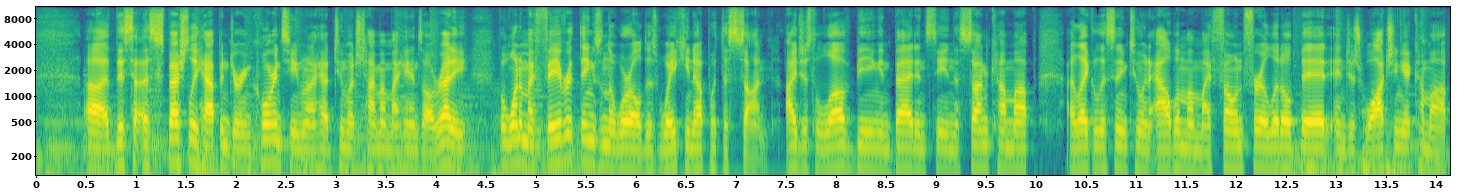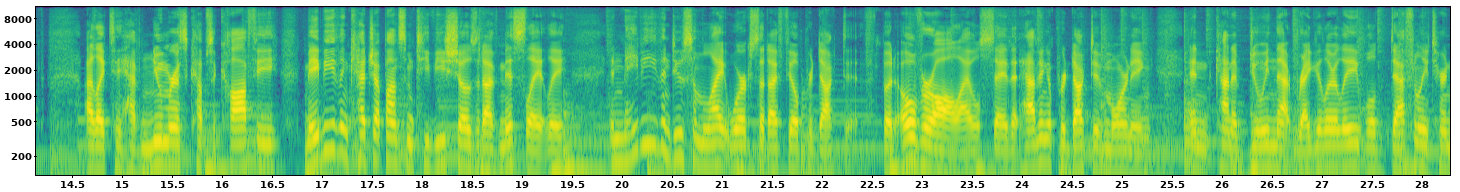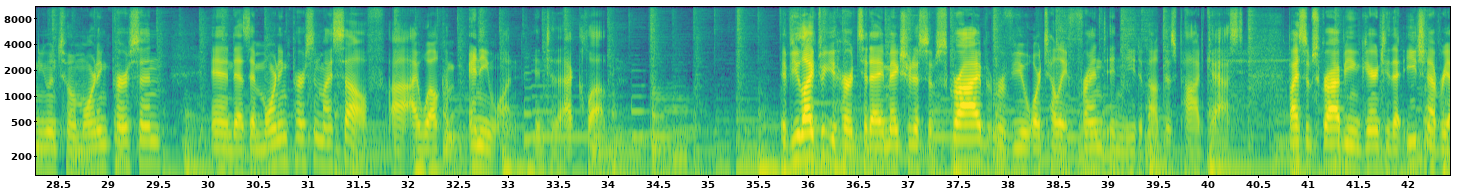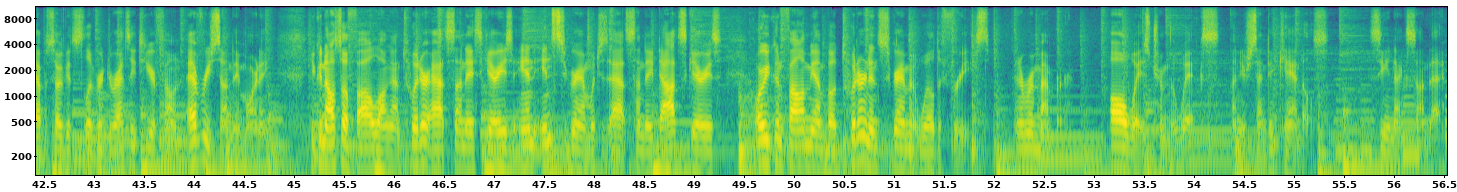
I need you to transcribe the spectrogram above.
Uh, this especially happened during quarantine when I had too much time on my hands already. But one of my favorite things in the world is waking up with the sun. I just love being in bed and seeing the sun come up. I like listening to an album on my phone for a little bit and just watching it come up. I like to have numerous cups of coffee, maybe even catch up on some TV shows that I've missed lately, and maybe even do some light work so that I feel productive. But overall, I will say that having a productive morning and kind of doing that regularly will definitely turn you into a morning person. And as a morning person myself, uh, I welcome anyone into that club. If you liked what you heard today, make sure to subscribe, review, or tell a friend in need about this podcast. By subscribing, you guarantee that each and every episode gets delivered directly to your phone every Sunday morning. You can also follow along on Twitter at Sunday Scaries and Instagram, which is at Sunday.scaries, or you can follow me on both Twitter and Instagram at Will DeFries. And remember, always trim the wicks on your scented candles. See you next Sunday.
